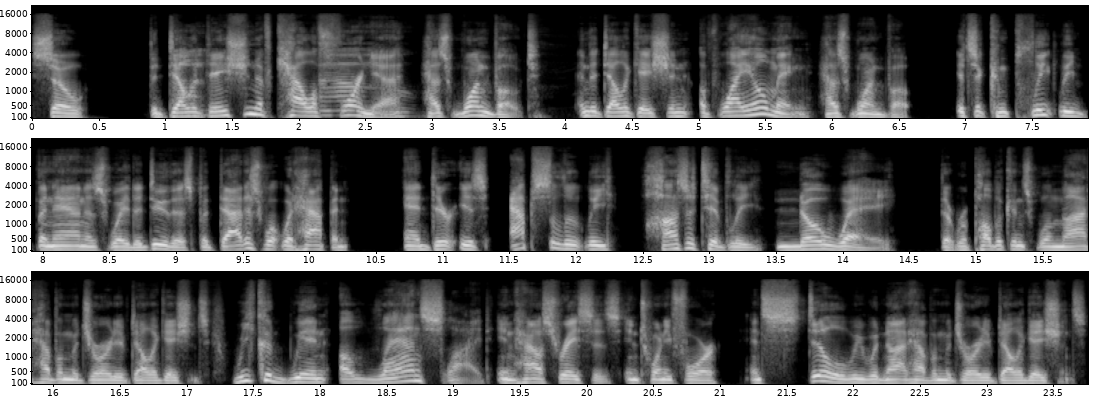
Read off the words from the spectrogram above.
So the delegation of California Oh. has one vote, and the delegation of Wyoming has one vote. It's a completely bananas way to do this, but that is what would happen. And there is absolutely, positively no way that Republicans will not have a majority of delegations. We could win a landslide in House races in 24, and still we would not have a majority of delegations.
